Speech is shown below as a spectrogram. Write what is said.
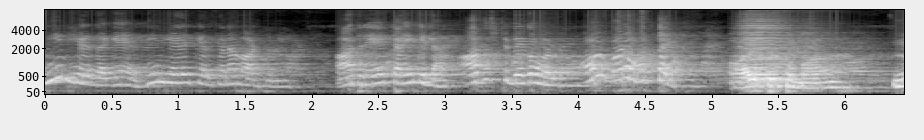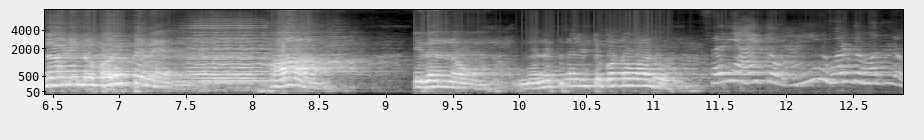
ನೀನ್ ಹೇಳ್ದಾಗೆ ನೀನ್ ಹೇಳಿದ ಕೆಲಸನ ಮಾಡ್ತೀನಿ. ಆದ್ರೆ ಟೈಮ್ ಇಲ್ಲ ಆದಷ್ಟು ಬೇಗ ಹೊರಡು. ಅವ್ರು ಬರೋ ಹೊತ್ತಾಯ್ತು. ಆಯ್ತು ಸುಮ. ನಾನಿನ್ನು ಬರುತ್ತೇನೆ. ಹಾ ಇದನ್ನು ನೆನಪಿನಲ್ಲಿಟ್ಟುಕೊಂಡು ಮಾಡು. ಸರಿ ಆಯ್ತು. ನೀನು ಹೊರಡು ಮೊದಲು.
